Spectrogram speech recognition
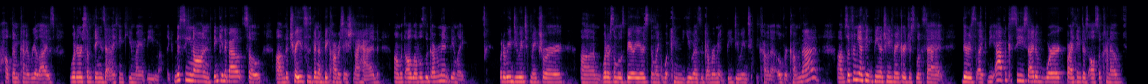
help them kind of realize what are some things that I think you might be like missing on and thinking about? So um, the trades has been a big conversation I had um, with all levels of government, being like, what are we doing to make sure? Um, what are some of those barriers, and like what can you as a government be doing to kind of overcome that? Um, so for me, I think being a change maker just looks at there's like the advocacy side of work, but I think there's also kind of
